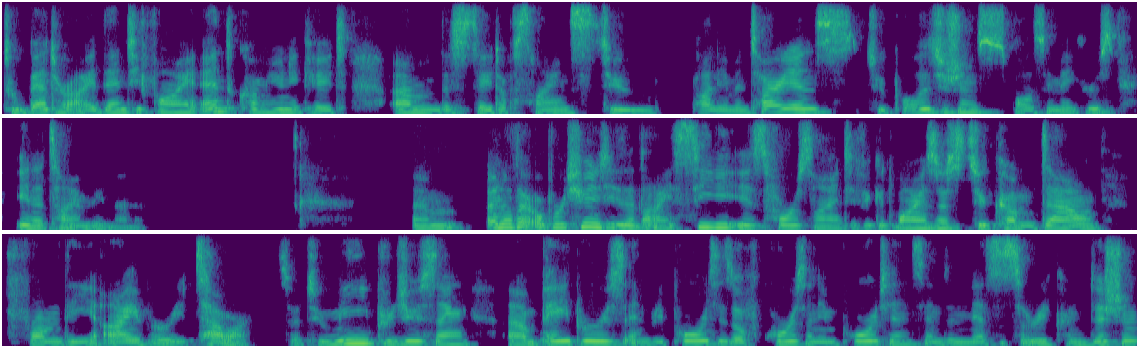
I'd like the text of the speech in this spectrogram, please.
to better identify and communicate um, the state of science to parliamentarians, to politicians, policymakers in a timely manner. Um, another opportunity that I see is for scientific advisors to come down from the ivory tower so to me, producing um, papers and reports is of course an important and a necessary condition,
